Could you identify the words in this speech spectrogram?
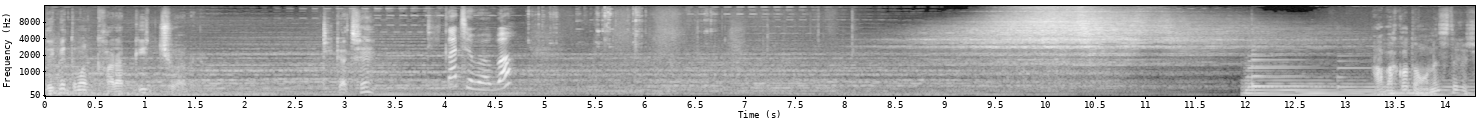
দেখবে তোমার খারাপ কিচ্ছু হবে না। ঠিক আছে? ঠিক আছে বাবা। আবার কত অনেস্ট দেখেছ?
